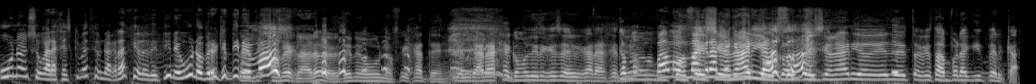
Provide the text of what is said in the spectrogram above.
uno en su garaje. Es que me hace una gracia lo de tiene uno, pero es que tiene Pues, más. Hombre, claro, tiene uno, fíjate. Y el garaje, ¿cómo tiene que ser el garaje? Como- Tiene un vamos, más grande que mi concesionario, un concesionario de, de estos que están por aquí cerca.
